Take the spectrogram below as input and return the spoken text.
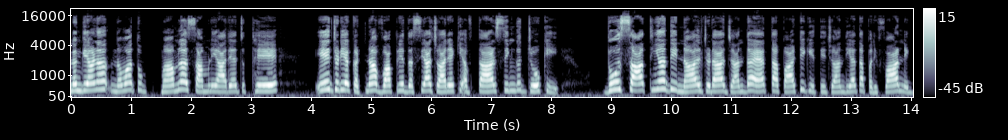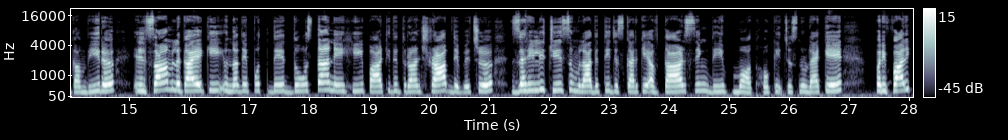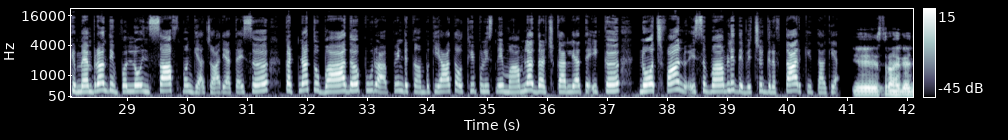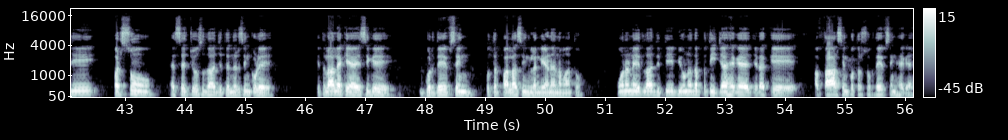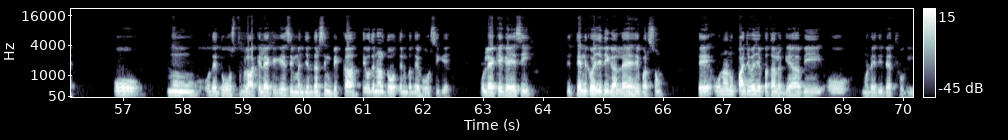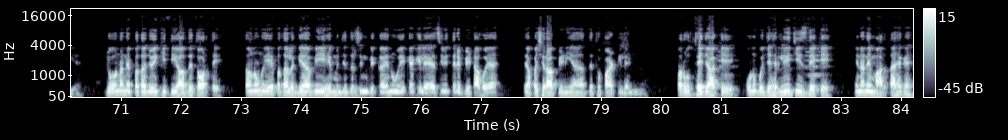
ਲੰਗਿਆਣਾ ਨਵਾਂ ਤੋਂ ਮਾਮਲਾ ਸਾਹਮਣੇ ਆ ਰਿਹਾ ਜਿੱਥੇ ਇਹ ਜਿਹੜੀ ਘਟਨਾ ਵਾਪਰੀ ਦੱਸਿਆ ਜਾ ਰਿਹਾ ਕਿ ਅਵਤਾਰ ਸਿੰਘ ਜੋ ਕਿ ਦੋ ਸਾਥੀਆਂ ਦੇ ਨਾਲ ਜਿਹੜਾ ਜਾਂਦਾ ਹੈ, ਤਾਂ ਪਾਰਟੀ ਕੀਤੀ ਜਾਂਦੀ ਹੈ, ਤਾਂ ਪਰਿਵਾਰ ਨੇ ਗੰਭੀਰ ਇਲਜ਼ਾਮ ਲਗਾਏ ਕਿ ਉਹਨਾਂ ਦੇ ਪੁੱਤ ਦੇ ਦੋਸਤਾਂ ਨੇ ਹੀ ਪਾਰਟੀ ਦੇ ਦੌਰਾਨ ਸ਼ਰਾਬ ਦੇ ਵਿੱਚ ਜ਼ਹਿਰੀਲੀ ਚੀਜ਼ ਮਿਲਾ ਦਿੱਤੀ, ਜਿਸ ਕਰਕੇ ਅਵਤਾਰ ਸਿੰਘ ਦੀ ਮੌਤ ਹੋ ਗਈ, ਜਿਸ ਨੂੰ ਲੈ ਕੇ ਪਰਿਵਾਰਿਕ ਮੈਂਬਰਾਂ ਦੇ ਵੱਲੋਂ ਇਨਸਾਫ ਮੰਗਿਆ ਜਾ ਰਿਹਾ ਤਾਂ ਇਸ ਘਟਨਾ ਤੋਂ ਬਾਅਦ ਪੂਰਾ ਪਿੰਡ ਕੰਬ ਗਿਆ ਤਾਂ ਉੱਥੇ ਪੁਲਿਸ ਨੇ ਮਾਮਲਾ ਦਰਜ ਕਰ ਲਿਆ ਤੇ ਇੱਕ ਨੌਜਵਾਨ ਨੂੰ ਇਸ ਮਾਮਲੇ ਦੇ ਵਿੱਚ ਗ੍ਰਿਫਤਾਰ ਕੀਤਾ ਗਿਆ। ਇਹ ਇਸ ਤਰ੍ਹਾਂ ਹੈਗਾ ਜੀ, ਪਰਸੋਂ ਐਸਐਚਓ ਸਰਦਾਰ ਜਤਿੰਦਰ ਸਿੰਘ ਕੋਲੇ ਇਤਲਾਹ ਲੈ ਕੇ ਆਏ ਸੀਗੇ ਗੁਰਦੇਵ ਸਿੰਘ, ਪੁੱਤਰ ਪਾਲਾ ਸਿੰਘ ਲੰਗਿਆਣਾ ਨਵਾਂ ਤੋਂ। ਉਹਨਾਂ ਨੇ ਇਤਲਾਹ ਦਿੱਤੀ ਵੀ ਉਹਨਾਂ ਦਾ ਭਤੀਜਾ ਹੈਗਾ ਜਿਹੜਾ ਕਿ ਅਵਤਾਰ ਸਿੰਘ, ਪੁੱਤਰ ਸੁਖਦੇਵ ਸਿੰਘ ਹੈਗਾ ਉਹ ਨੂੰ ਉਹਦੇ ਦੋਸਤ ਬੁਲਾ ਕੇ ਲੈ ਕੇ ਗਏ ਸੀ, ਮਨਜਿੰਦਰ ਸਿੰਘ ਬਿੱਕਾ ਤੇ ਉਹਦੇ ਨਾਲ ਦੋ ਤਿੰਨ ਬੰਦੇ ਹੋਰ ਸੀਗੇ। ਉਹ ਲੈ ਕੇ ਗਏ ਸੀ ਤੇ 3 ਵਜੇ ਦੀ ਗੱਲ ਹੈ ਇਹ ਪਰਸੋਂ ਤੇ ਉਹਨਾਂ ਨੂੰ 5 ਵਜੇ ਪਤਾ ਲੱਗਿਆ ਵੀ ਉਹ ਮੁੰਡੇ ਦੀ ਡੈਥ ਹੋ ਗਈ ਹੈ। ਜੋ ਉਹਨਾਂ ਨੇ ਪਤਾ ਜੋਈ ਕੀਤੀ ਆਪਦੇ ਤੌਰ ਤੇ, ਤਾਂ ਉਹਨਾਂ ਨੂੰ ਇਹ ਪਤਾ ਲੱਗਿਆ ਵੀ ਇਹ ਮਨਜਿੰਦਰ ਸਿੰਘ ਵਿਕਾ ਇਹਨੂੰ ਇਹ ਕਹਿ ਕੇ ਲਿਆਇਆ ਸੀ ਵੀ ਤੇਰੇ ਬੇਟਾ ਹੋਇਆ ਹੈ ਤੇ ਆਪਾਂ ਸ਼ਰਾਬ ਪੀਣੀ ਆ, ਤੇ ਇੱਥੋਂ ਪਾਰਟੀ ਲੈਣੀ ਹੈ। ਪਰ ਉੱਥੇ ਜਾ ਕੇ ਉਹਨੂੰ ਕੋਈ ਜ਼ਹਿਰੀਲੀ ਚੀਜ਼ ਦੇ ਕੇ ਇਹਨਾਂ ਨੇ ਮਾਰਤਾ ਹੈਗਾ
